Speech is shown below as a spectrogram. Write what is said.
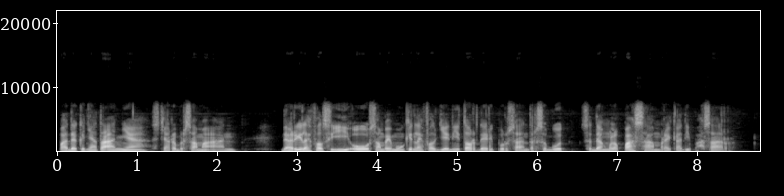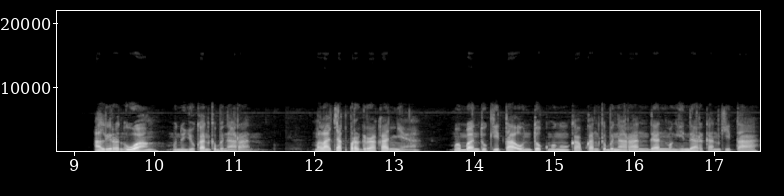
pada kenyataannya secara bersamaan, dari level CEO sampai mungkin level janitor dari perusahaan tersebut sedang melepas saham mereka di pasar. Aliran uang menunjukkan kebenaran. Melacak pergerakannya membantu kita untuk mengungkapkan kebenaran dan menghindarkan kita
